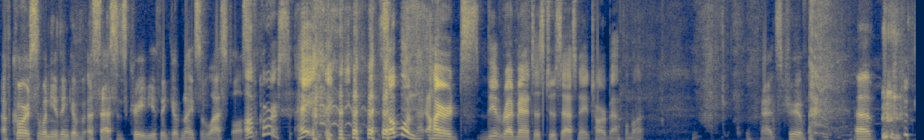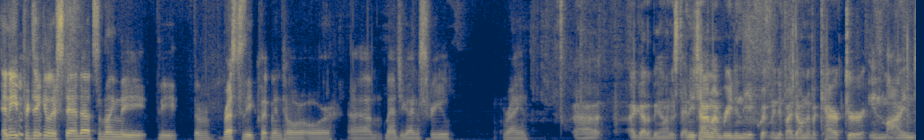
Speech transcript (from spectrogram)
Of course, when you think of Assassin's Creed, you think of Knights of Lastwall. so- Of course. Hey, they- someone hired the Red Mantis to assassinate Tar-Baphon. That's true. Uh, any particular standouts among the, the the rest of the equipment or or um, magic items for you, Ryan? Uh, I got to be honest. Anytime I'm reading the equipment, if I don't have a character in mind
